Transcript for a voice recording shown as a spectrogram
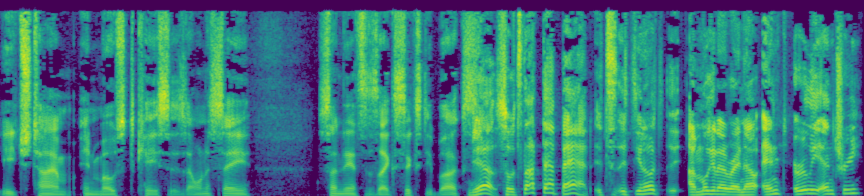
each time in most cases. I want to say Sundance is like sixty bucks. Yeah, so it's not that bad. It's it's you know it's, I'm looking at it right now. And early entry,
